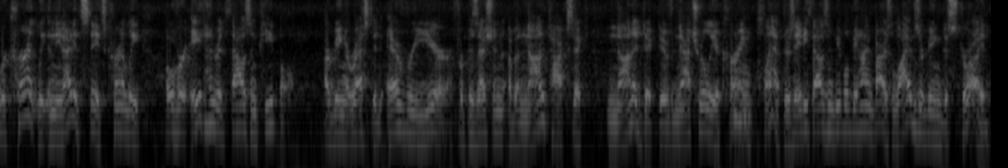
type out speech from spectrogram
We're currently, in the United States, currently over 800,000 people are being arrested every year for possession of a non-toxic, non-addictive, naturally occurring Mhm. plant. There's 80,000 people behind bars. Lives are being destroyed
